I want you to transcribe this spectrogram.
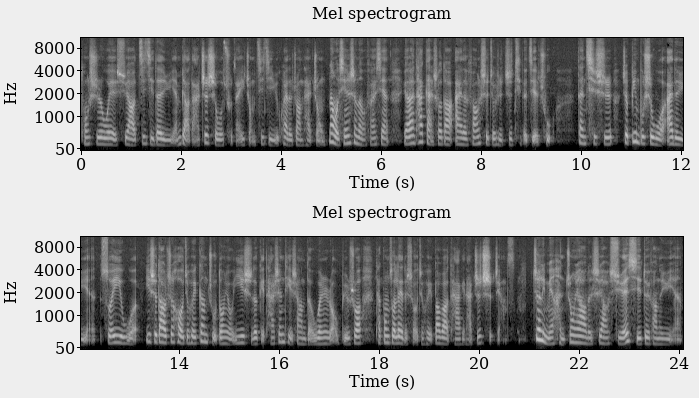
同时，我也需要积极的语言表达支持我处在一种积极愉快的状态中。那我先生呢？我发现原来他感受到爱的方式就是肢体的接触，但其实这并不是我爱的语言，所以我意识到之后就会更主动、有意识的给他身体上的温柔，比如说他工作累的时候就会抱抱他，给他支持这样子。这里面很重要的是要学习对方的语言。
